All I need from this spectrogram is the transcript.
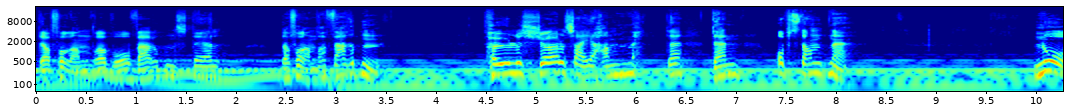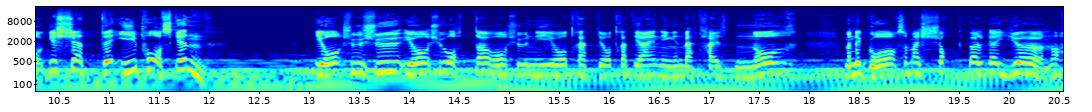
Det har forandra vår verdensdel, Det har forandra verden. Paulus sjøl sier han møtte den oppstandende. Noe skjedde i påsken. I år 27, i år 28, år 29, år 30, år 31. Ingen vet helt når. Men det går som ei sjokkbølge gjennom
